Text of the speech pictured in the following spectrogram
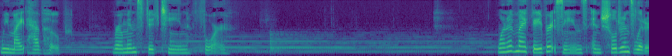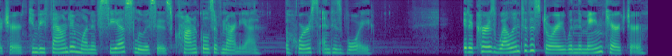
we might have hope. Romans 15 4. One of my favorite scenes in children's literature can be found in one of C.S. Lewis's Chronicles of Narnia, The Horse and His Boy. It occurs well into the story when the main character,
